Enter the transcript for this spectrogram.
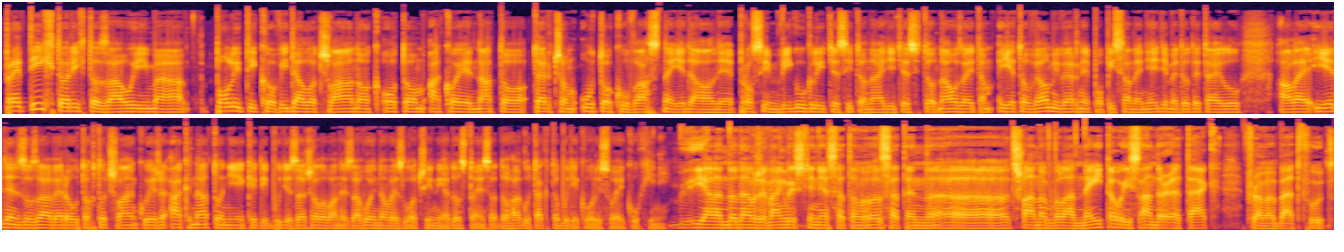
Pre tých, ktorých to zaujíma, Politico vydalo článok o tom, ako je na to terčom útoku vlastnej jedálne. Prosím, vygooglite si to, nájdete si to. Naozaj tam je to veľmi verne popísané, nejdeme do detailu, ale jeden zo záverov tohto článku je, že ak na to niekedy bude zažalované za vojnové zločiny a dostane sa do Hagu, tak to bude kvôli svojej kuchyni. Ja len dodám, že v angličtine sa, to, sa ten uh, článok volá NATO is under attack from a bad food.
